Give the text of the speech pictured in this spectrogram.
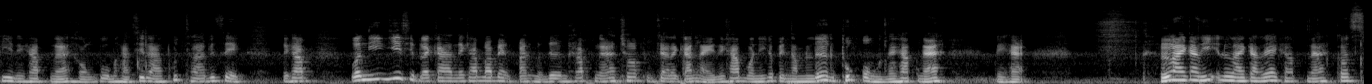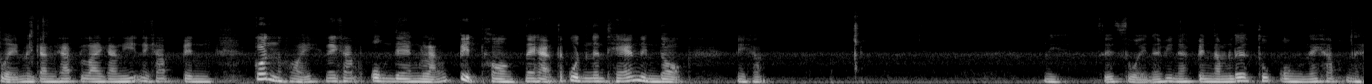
พี่ๆนะครับนะของปู่มหาศิลาพุทธาพิเศษนะครับวันนี้ 20 รายการนะครับมาแบ่งปันเหมือนเดิมครับนะชอบถูกใจรายการไหนนะครับ วันนี้ก็เป็นนำเลิกทุกองค์นะครับนะนี่ฮะ รายการนี้รายการแรกครับนะก็สวยเหมือนกันครับ รายการนี้นะครับเป็นก้นหอยนะครับ องค์แดงหลังปิดทองนะฮะตะกุดเงินแท้หนึ่งดอกนี่ครับนี่สวยๆนะพี่นะเป็นนำเลิกทุกองค์นะครับนะ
